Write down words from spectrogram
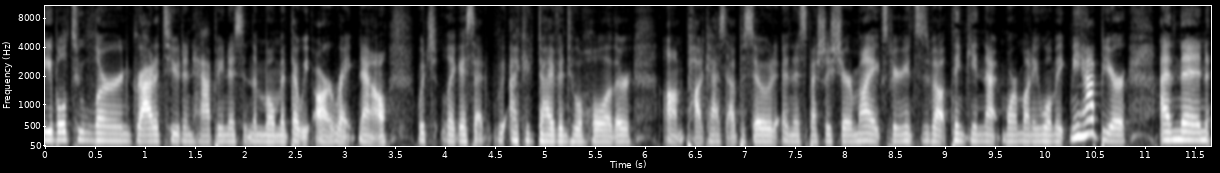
able to learn gratitude and happiness in the moment that we are right now, which, like I said, I could dive into a whole other um, podcast episode and especially share my experiences about thinking that more money will make me happier. And then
